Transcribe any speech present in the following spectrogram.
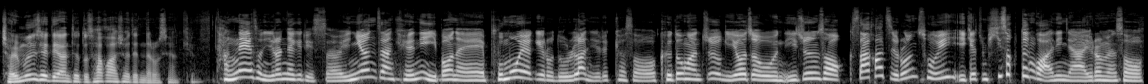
젊은 세대한테도 사과하셔야 된다고 생각해요. 당내에선 이런 얘기도 있어요. 인 위원장 괜히 이번에 부모 얘기로 논란 일으켜서 그동안 쭉 이어져 온 이준석 싸가지론 소위 이게 좀 희석된 거 아니냐 이러면서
